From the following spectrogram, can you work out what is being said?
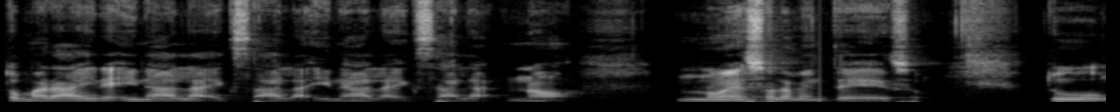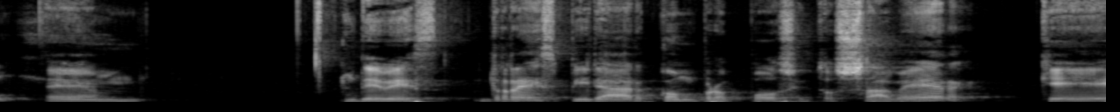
tomar aire, inhala, exhala, inhala, exhala. No, no es solamente eso. Tú em, debes respirar con propósito, saber que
